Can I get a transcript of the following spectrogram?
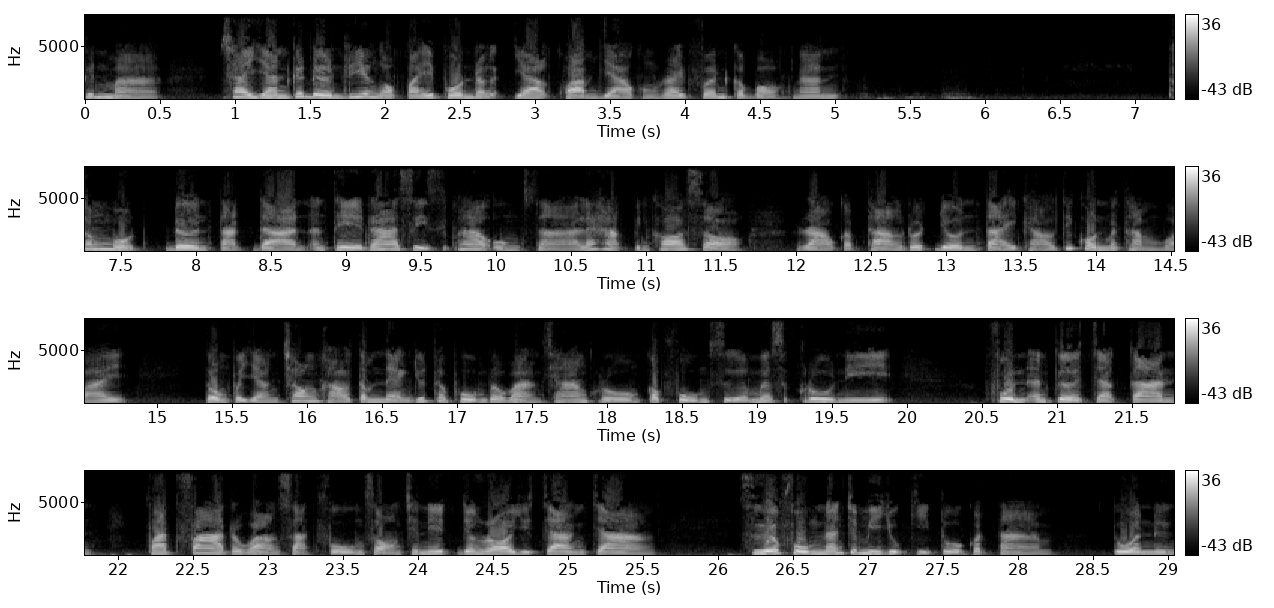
ขึ้นมา ไชยันต์ก็เดินเลี่ยงออกไปให้พ้นระยะความยาวของไรเฟิลกระบอกนั้น ทั้งหมดเดินตัดด่านอันเทลาด 45 องศาและหักเป็นข้อศอก ราวกับทางรถยนต์ไต่เขาที่คนมาทำไว้ ตรงไปยังช่องเขาตำแหน่งยุทธภูมิระหว่างช้างโขงกับฝูงเสือเมื่อสักครู่นี้ ฝุ่นอันเกิดจากการฟัดฟาดระหว่างสัตว์ฝูงสองชนิดยังรออยู่จางจางเสือฝูงนั้นจะมีอยู่กี่ตัวก็ตาม ตัวหนึ่ง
